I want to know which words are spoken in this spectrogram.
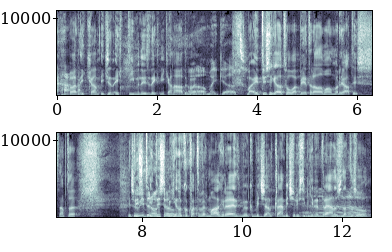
Want ik, kan, ik ben echt tien minuten dat ik niet kan ademen. Oh my god. Maar intussen gaat het wel wat beter allemaal. Maar ja, het is, snap je... Intussen, intussen begin ik ook wat te vermageren. En ik ben ook een, beetje, een klein beetje rustig beginnen trainen, zodat dat, zo,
